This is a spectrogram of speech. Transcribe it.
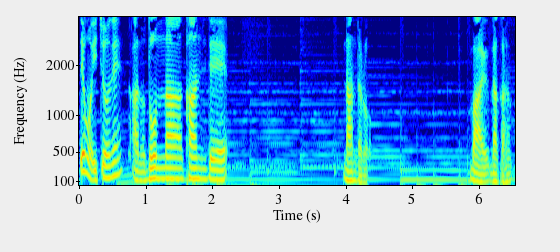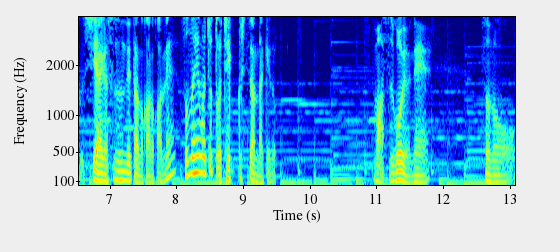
でも一応ね、あの、どんな感じで、なんだろう。まあ、なんか、試合が進んでたのかとかね。その辺はちょっとチェックしてたんだけど。まあ、すごいよね。その、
